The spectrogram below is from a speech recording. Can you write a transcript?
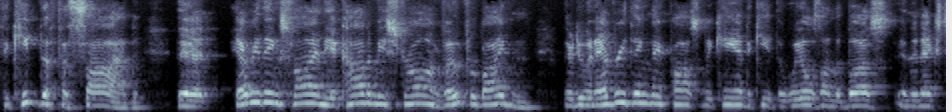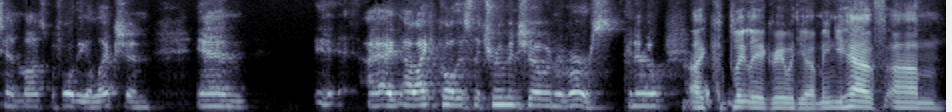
to keep the facade that everything's fine, the economy's strong, vote for Biden. They're doing everything they possibly can to keep the wheels on the bus in the next 10 months before the election. And it- I, I like to call this the Truman Show in reverse. You know, I completely agree with you. I mean, you have um,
